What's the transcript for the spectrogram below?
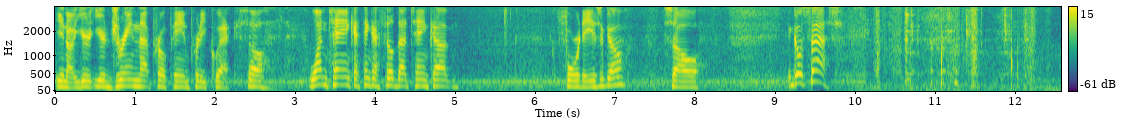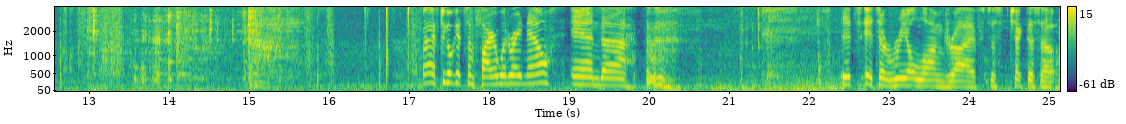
you know, you're, you're draining that propane pretty quick. So one tank, I think I filled that tank up four days ago. So it goes fast. I have to go get some firewood right now and uh, it's it's a real long drive. Just check this out.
